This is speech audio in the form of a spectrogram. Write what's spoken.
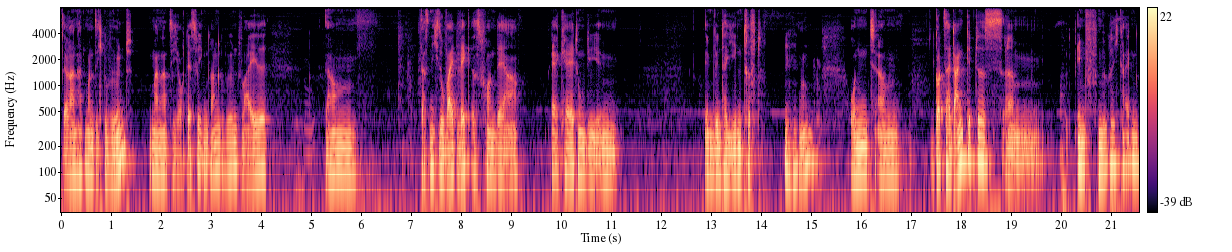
daran hat man sich gewöhnt. Man hat sich auch deswegen dran gewöhnt, weil ähm, das nicht so weit weg ist von der Erkältung, die im, im Winter jeden trifft. Mhm. Und ähm, Gott sei Dank gibt es ähm, Impfmöglichkeiten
